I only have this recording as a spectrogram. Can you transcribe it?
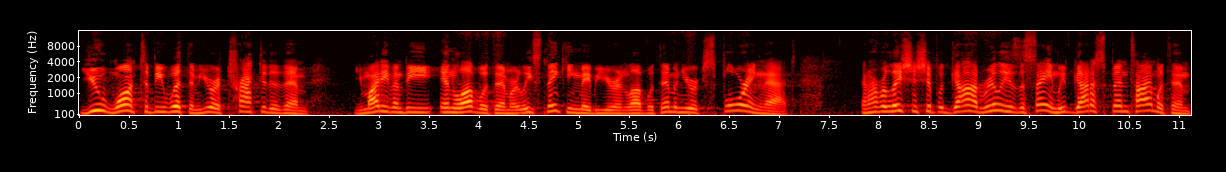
You want to be with them, you're attracted to them. You might even be in love with them, or at least thinking maybe you're in love with them, and you're exploring that. And our relationship with God really is the same. We've got to spend time with Him.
